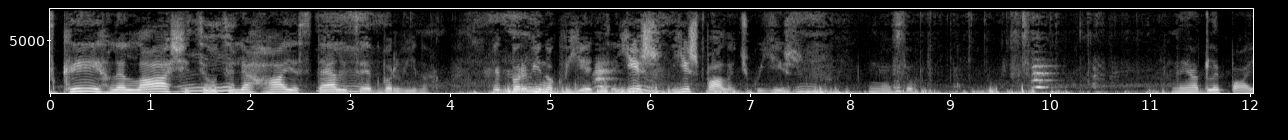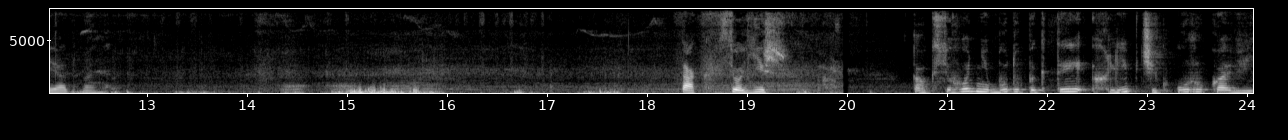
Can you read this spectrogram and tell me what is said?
Скигле, лащиться, оце лягає, стелиться, як барвінок. Як барвінок в'ється. Їж, їж паличку, їж. Ну, все. Не одлипає від мене. Так, все, їж. Так, сьогодні буду пекти хлібчик у рукаві.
